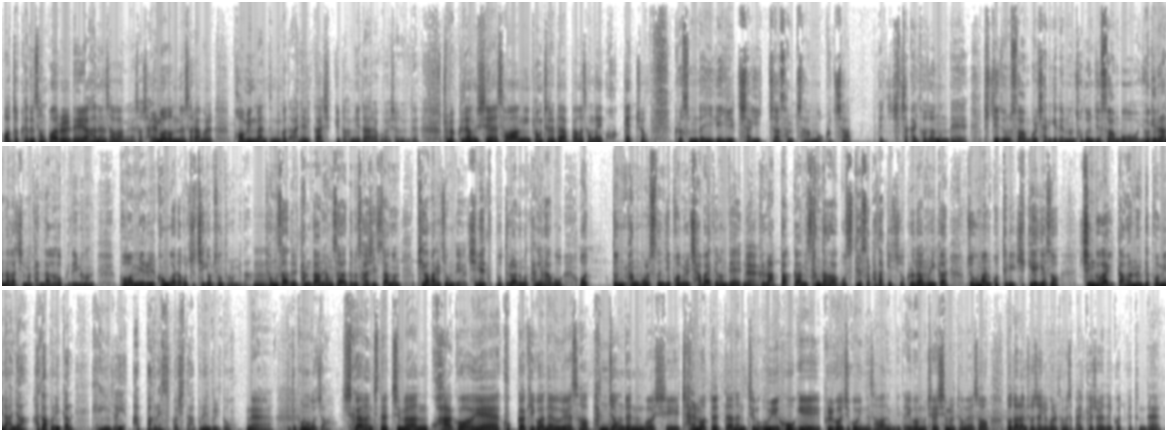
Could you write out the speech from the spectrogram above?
어떻게든 성과를 내야 하는 상황에서 잘못 없는 사람을 범인 만든 것 아닐까 싶기도 합니다라고 하셨는데 정말 그 당시에 상황이 경찰에 대한 압박은 상당히 컸겠죠. 그렇습니다. 이게 1차, 2차, 3차, 뭐 9차 7차까지 터졌는데 실제적으로 수안보를 차리게 되면 저도 이제 수안보 여기는 안 나갔지만 다른 나가가 보게 되면은 범인을 검거하라고 질책이 엄청 들어옵니다. 음. 형사들 담당하는 형사들은 사실상은 피가 마를 정도예요. 집에 못 들어가는 건 당연하고 어 떤 방법을 쓰든지 범인을 잡아야 되는데 네. 그런 압박감이 상당하고 스트레스를 받았겠죠. 그러다 음. 보니까 조그만 꼬투리 쉽게 얘기해서 증거가 나왔는데 범인 아니야 하다 보니까 굉장히 압박을 했을 것이다. 본인들도 네. 그렇게 보는 거죠. 시간은 지났지만 과거에 국가기관에 의해서 판정된 것이 잘못됐다는 지금 의혹이 불거지고 있는 상황입니다. 이건 뭐 재심을 통해서 또 다른 조사 결과를 통해서 밝혀져야 될 것 같은데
